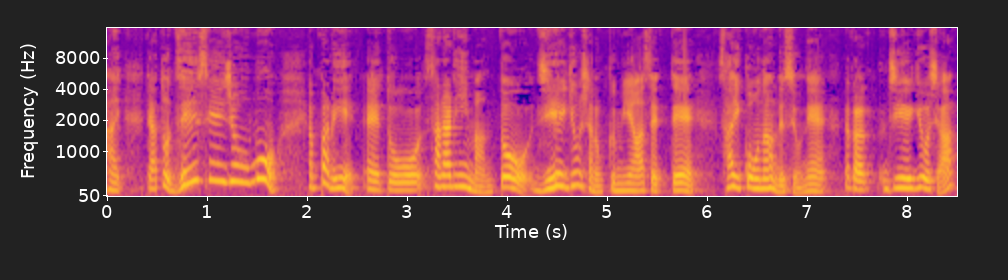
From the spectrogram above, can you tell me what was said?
はい。で、あと、税制上も、やっぱり、えっ、ー、と、サラリーマンと自営業者の組み合わせって最高なんですよね。だから、自営業者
